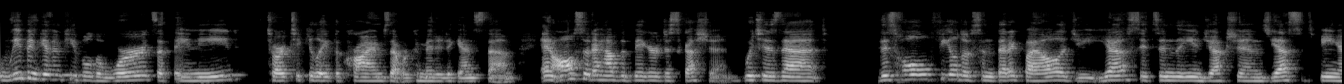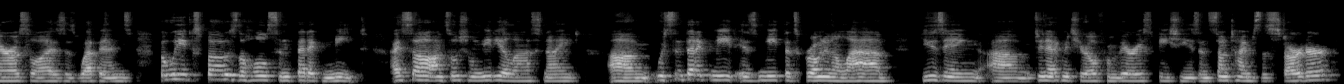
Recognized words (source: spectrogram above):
we've been giving people the words that they need to articulate the crimes that were committed against them, and also to have the bigger discussion, which is that this whole field of synthetic biology, yes, it's in the injections, yes, it's being aerosolized as weapons, but we expose the whole synthetic meat. I saw on social media last night, um, synthetic meat is meat that's grown in a lab using um, genetic material from various species, and sometimes the starter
